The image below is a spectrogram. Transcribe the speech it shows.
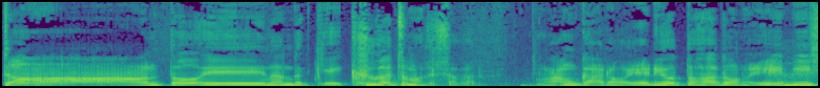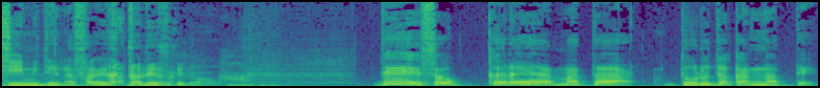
ドーンと、えー、なんだっけ、9月まで下がる。なんかあの、エリオット波動の ABC みたいな下げ方ですけど。で、そっからまたドル高になって、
